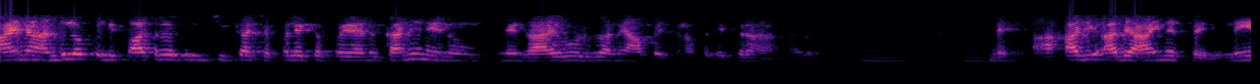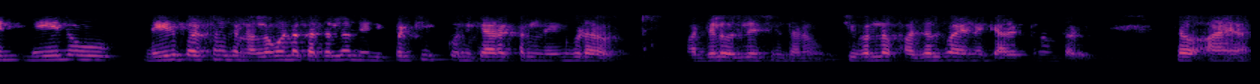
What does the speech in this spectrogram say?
ఆయన అందులో కొన్ని పాత్రల గురించి ఇంకా చెప్పలేకపోయాను కానీ నేను నేను రాయకూడదు అని ఆపేసాను ఒక దగ్గర అని అన్నారు. అది అది ఆయన స్టైల్. నేను నేను నేను పర్సనల్గా నల్లగొండ కథల్లో నేను ఇప్పటికీ కొన్ని క్యారెక్టర్లు నేను కూడా మధ్యలో వదిలేసి ఉంటాను చివరిలో ఫజల్ బాయ్ అనే క్యారెక్టర్ ఉంటాడు. సో ఆయన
